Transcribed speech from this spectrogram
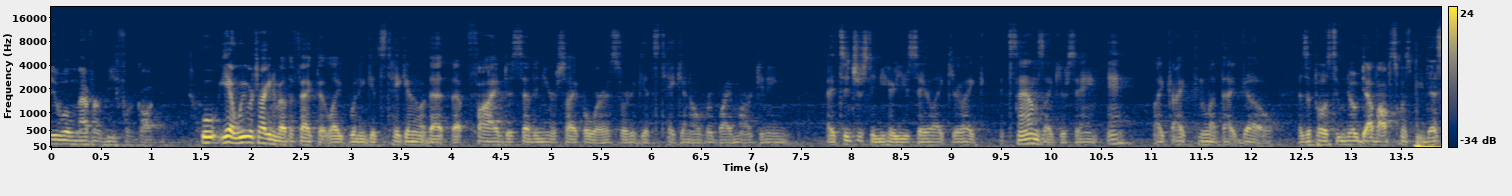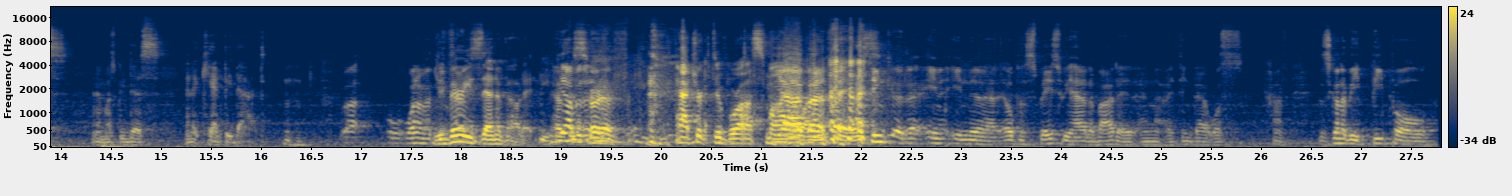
it will never be forgotten. Well, yeah, we were talking about the fact that like when it gets taken over, that that five to seven year cycle where it sort of gets taken over by marketing. It's interesting to hear you say like you're like it sounds like you're saying eh, like I can let that go, as opposed to no DevOps must be this and it must be this and it can't be that. Well, one of the You're very that- zen about it. You have Yeah, this sort of Patrick Debois smile yeah, on your but face. I think uh, in in the open space we had about it, and I think that was kind of there's going to be people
